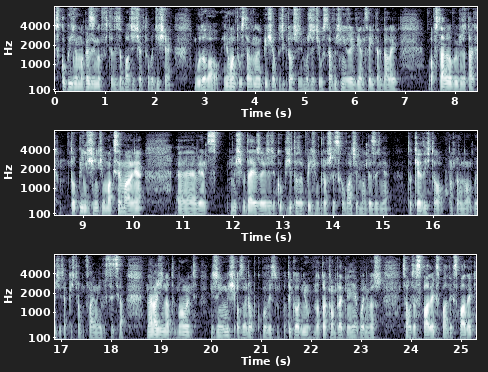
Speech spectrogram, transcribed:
skupić do magazynów i wtedy zobaczyć jak to będzie się budowało. Ja mam tu ustawione na 55 groszy, możecie ustawić niżej, więcej i tak dalej. Obstawiałbym, że tak do 50 maksymalnie, e, więc mi się wydaje, że jeżeli kupicie to za 50 groszy, schowacie w magazynie, to kiedyś to na pewno będzie jakaś tam fajna inwestycja. Na razie na ten moment, jeżeli myśli o zarobku powiedzmy po tygodniu, no to kompletnie nie, ponieważ cały czas spadek, spadek, spadek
